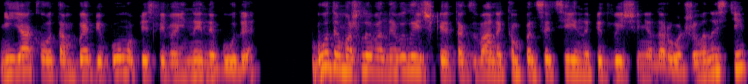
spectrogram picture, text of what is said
ніякого там бебі-буму після війни не буде. Буде можливо невеличке так зване компенсаційне підвищення народжуваності,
